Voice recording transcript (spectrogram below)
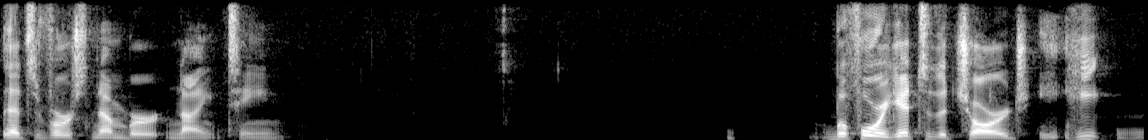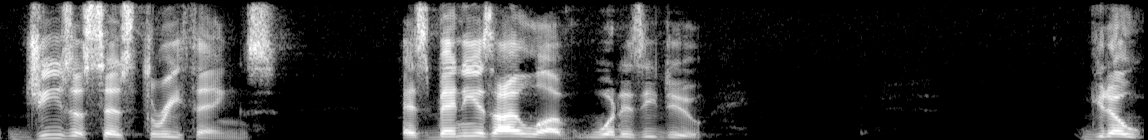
That's verse number 19. Before we get to the charge, he, he, Jesus says three things. As many as I love, what does he do? You know,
